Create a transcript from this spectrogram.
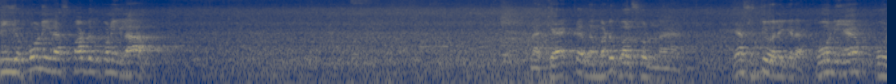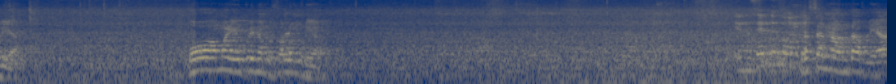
நீங்க போனீங்களா? ஸ்பாட்டுக்கு போனீங்களா? நான் கேட்கறத மட்டும் பதில் சொன்னேன் ஏன் சுத்தி வளைக்கிற? போனியா போலியா? போகாம எப்படி நம்ம சொல்ல முடியும். பிரசன்னா வந்தாப்லையா?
